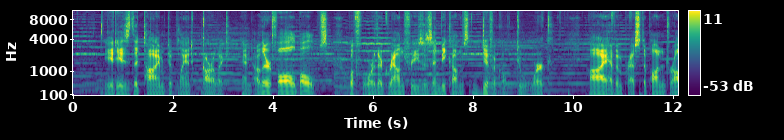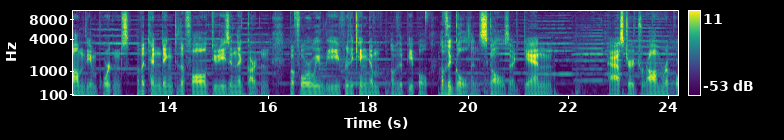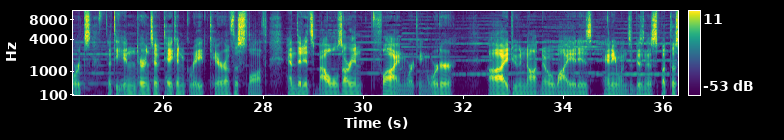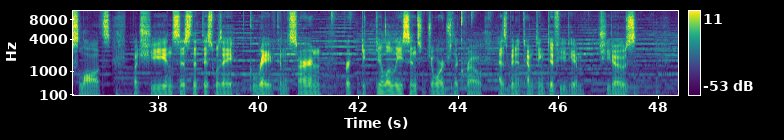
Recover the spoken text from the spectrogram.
It is the time to plant garlic and other fall bulbs before the ground freezes and becomes difficult to work. I have impressed upon Drom the importance of attending to the fall duties in the garden before we leave for the kingdom of the people of the Golden Skulls again. Pastor Drom reports that the interns have taken great care of the sloth and that its bowels are in fine working order. I do not know why it is anyone's business but the sloth's, but she insists that this was a grave concern, particularly since George the Crow has been attempting to feed him Cheetos.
